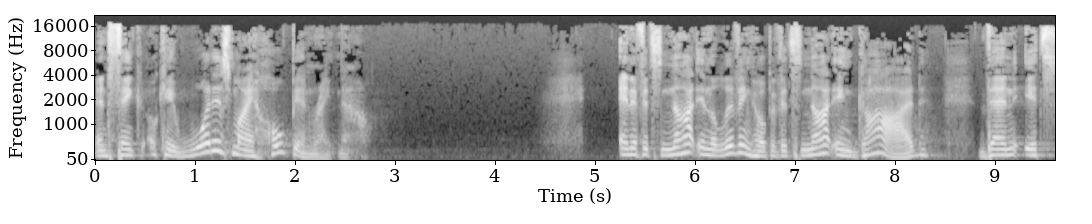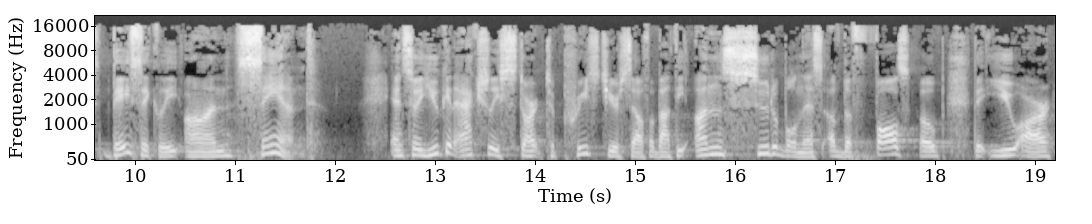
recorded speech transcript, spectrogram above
and think, okay, what is my hope in right now? And if it's not in the living hope, if it's not in God, then it's basically on sand. And so you can actually start to preach to yourself about the unsuitableness of the false hope that you are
